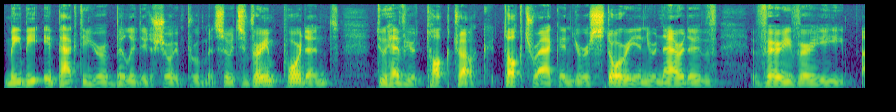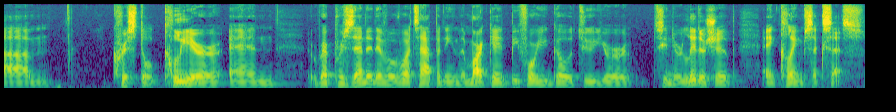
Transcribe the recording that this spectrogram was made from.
may be impacting your ability to show improvement. So it's very important to have your talk track, talk track, and your story and your narrative very, very um, crystal clear and representative of what's happening in the market before you go to your senior leadership and claim success.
